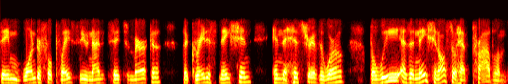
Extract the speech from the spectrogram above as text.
same wonderful place, the United States of America, the greatest nation in the history of the world. But we as a nation also have problems.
